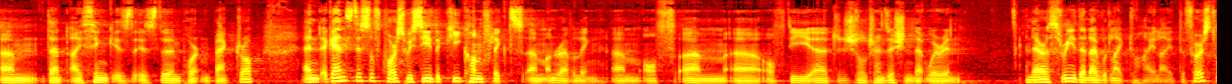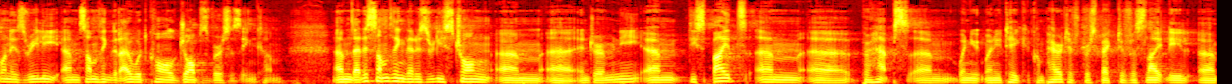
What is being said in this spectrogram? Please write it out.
that I think is, is the important backdrop. And against this, of course, we see the key conflicts unraveling of, uh, of the digital transition that we're in. And there are three that I would like to highlight. The first one is really um, something that I would call jobs versus income. Um, that is something that is really strong um, uh, in Germany, um, despite um, uh, perhaps um, when you when you take a comparative perspective, a slightly uh,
